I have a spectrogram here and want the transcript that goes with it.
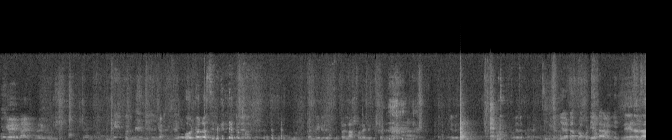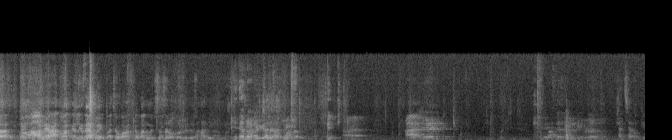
okay nice very good photo लो सर कंटिन्यू वाले लो पर हाँ वाले देखिए ये हटा प्रॉपर्टी हटा देंगे ए दादा हमने हाथ बात कर लेना। है भाई। अच्छा वो हाथ का बाद में। सर सर वो ले हैं हाँ देखिए ये कैमरा हटा एक्शन अच्छा ओके।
